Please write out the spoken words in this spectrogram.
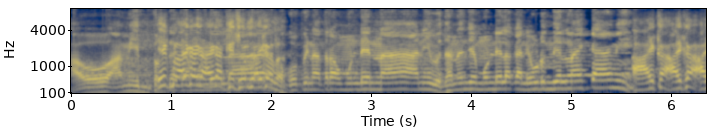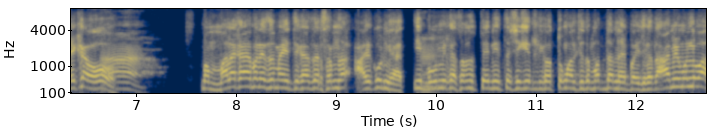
अहो आम्ही ऐका, ऐका, किशोरजी, ऐका ना. गोपीनाथराव मुंडेंना आणि धनंजय मुंडेला का निवडून दिलं नाही का आम्ही ऐका ऐका ऐका हो हा. मग मला काय म्हणायचं माहिती का? जर समजा ऐकून घ्या ती. भूमिका समजा त्यांनी तशी घेतली का तुम्हाला तिथं मतदान नाही पाहिजे का? आम्ही म्हणलो बा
